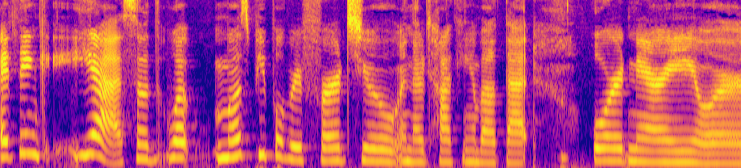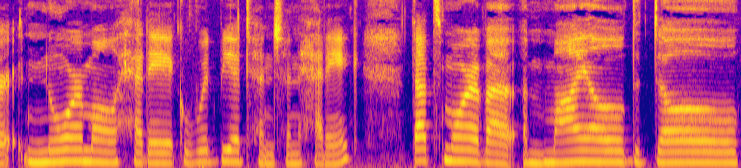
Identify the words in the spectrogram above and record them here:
I think, yeah, so what most people refer to when they're talking about that ordinary or normal headache would be a tension headache. That's more of a, a mild, dull,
